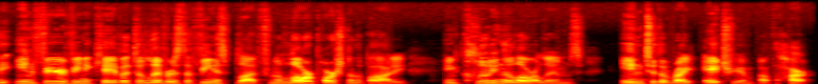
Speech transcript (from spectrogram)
The inferior vena cava delivers the venous blood from the lower portion of the body, including the lower limbs, into the right atrium of the heart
